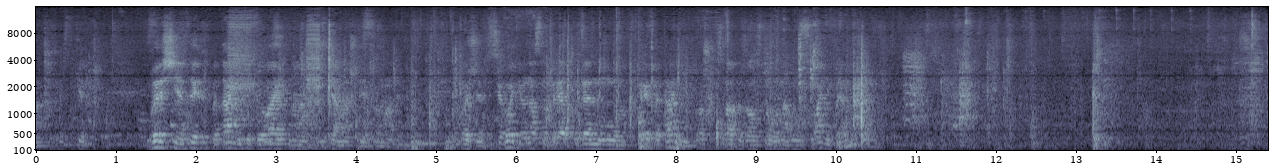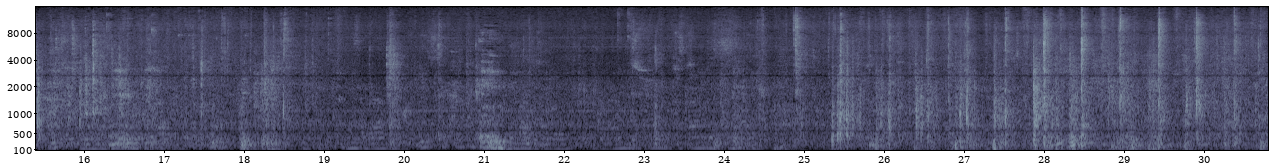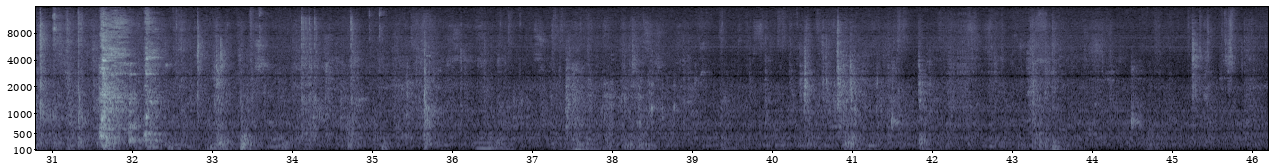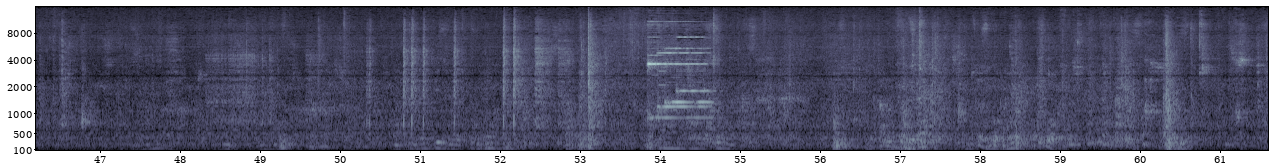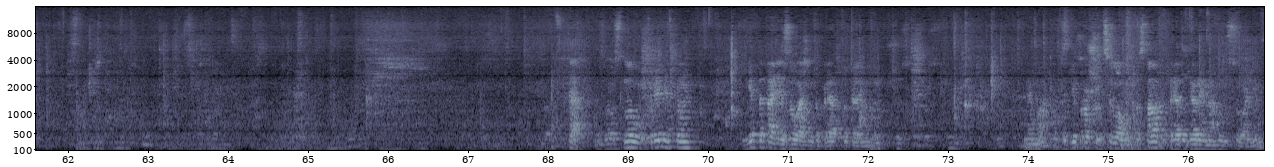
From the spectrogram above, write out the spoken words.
вирішення тих питань, які впливають на життя нашої громади. Отже, сьогодні у нас на порядку денному три питання. Прошу поставити за основу на голосування порядку. Так, за основу прийнято. Є питання зауважень до порядку денного? Нема. Тоді прошу в цілому поставити порядок денний на голосування.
